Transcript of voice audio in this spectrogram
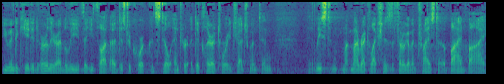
You indicated earlier, I believe, that you thought a district court could still enter a declaratory judgment, and at least my, my recollection is the federal government tries to abide by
